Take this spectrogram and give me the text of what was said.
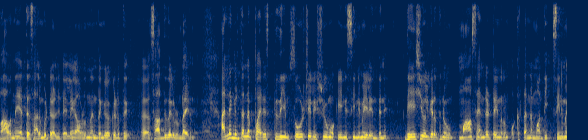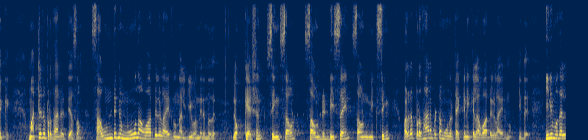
പാവം നേരത്തെ സ്ഥലം വിട്ട് കഴിഞ്ഞിട്ട് അല്ലെങ്കിൽ അവിടെ നിന്ന് എന്തെങ്കിലുമൊക്കെ എടുത്ത് സാധ്യതകളുണ്ടായിരുന്നു. അല്ലെങ്കിൽ തന്നെ പരിസ്ഥിതിയും സോഷ്യൽ ഇഷ്യൂവും ഒക്കെ ഇനി സിനിമയിൽ എന്തിന്? ദേശീയോത്ഗ്രഥനവും മാസ് എന്റർടൈനറും ഒക്കെ തന്നെ മതി സിനിമയ്ക്ക്. മറ്റൊരു പ്രധാന വ്യത്യാസം സൗണ്ടിന് മൂന്ന് അവാർഡുകളായിരുന്നു നൽകി വന്നിരുന്നത്. Location sync sound sound design sound mixing വളരെ പ്രധാനപ്പെട്ട മൂന്ന് ടെക്നിക്കൽ അവാർഡുകളായിരുന്നു ഇത്. ഇനി മുതൽ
